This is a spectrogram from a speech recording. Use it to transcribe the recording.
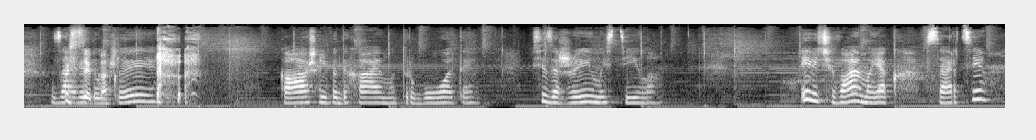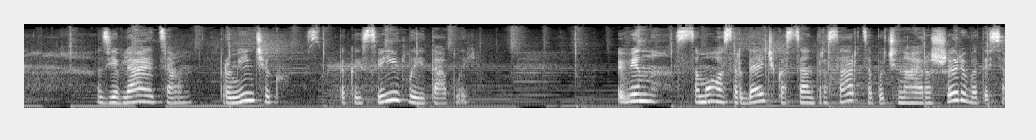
зайві думки, кашель видихаємо, турботи, всі зажими з тіла. І відчуваємо, як в серці з'являється промінчик такий світлий і теплий. Він з самого сердечка, з центра серця починає розширюватися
